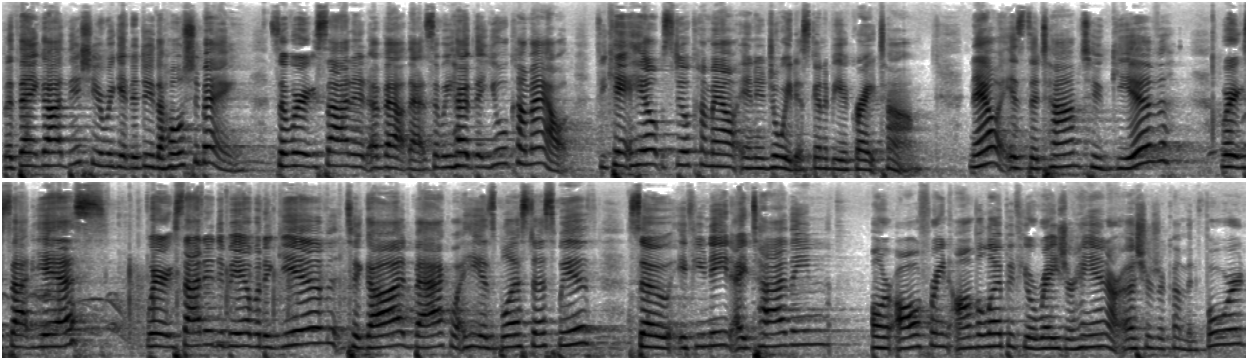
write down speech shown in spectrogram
But thank God this year we get to do the whole shebang. So we're excited about that. So we hope that you'll come out. If you can't help, still come out and enjoy it. It's going to be a great time. Now is the time to give. We're excited. Yes. We're excited to be able to give to God back what He has blessed us with. So if you need a tithing or offering envelope, if you'll raise your hand, our ushers are coming forward.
